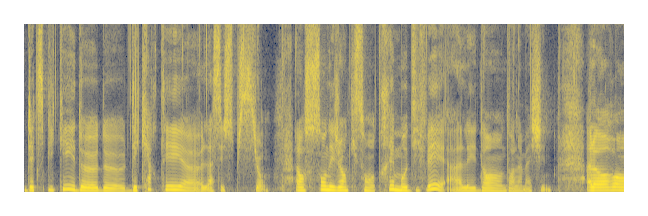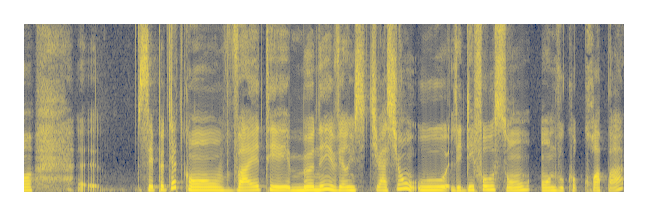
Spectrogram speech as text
d'expliquer et de, d'écarter la suspicion. Alors, ce sont des gens qui sont très motivés à aller dans, dans la machine. Alors, c'est peut-être qu'on va être mené vers une situation où les défauts sont on ne vous croit pas,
